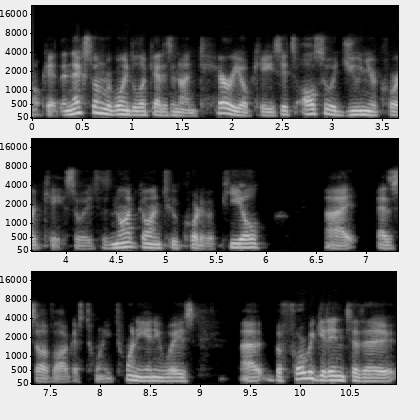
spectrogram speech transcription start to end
Okay, the next one we're going to look at is an Ontario case. It's also a junior court case, so it has not gone to Court of Appeal uh, as of August 2020 anyways. Uh, before we get into the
